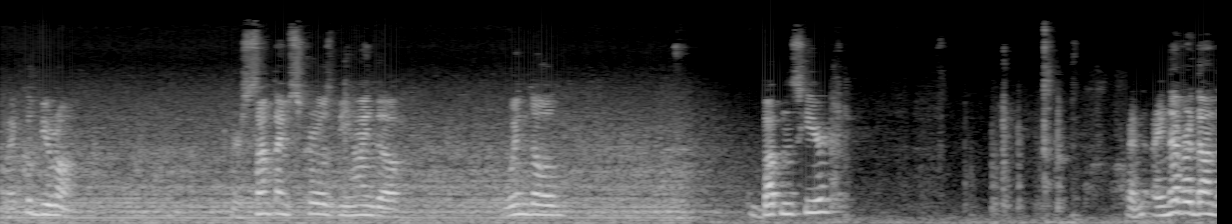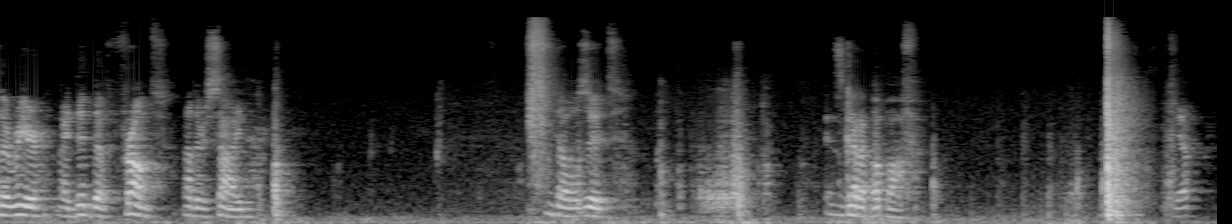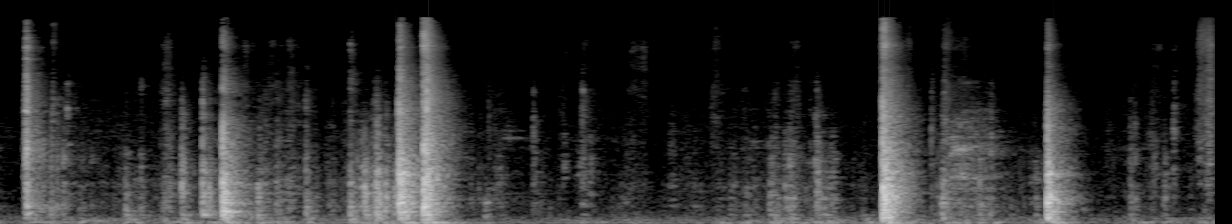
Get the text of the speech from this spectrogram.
But I could be wrong. There's sometimes screws behind the window buttons here. And I never done the rear, I did the front other side. That was it. It's gotta pop off. Yep.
